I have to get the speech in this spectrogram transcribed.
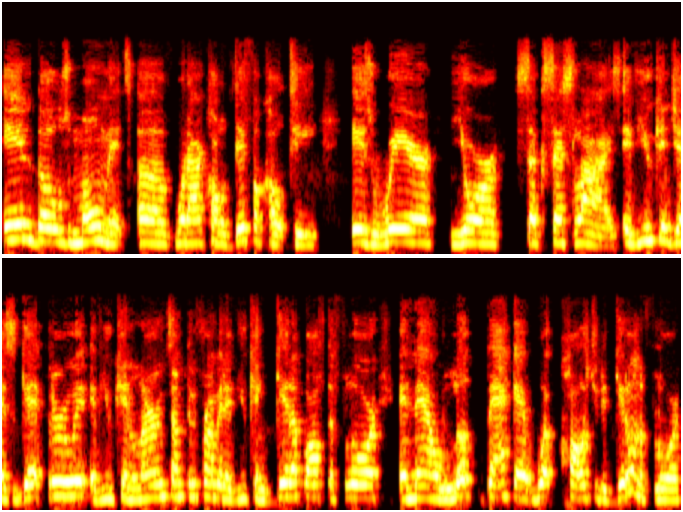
in those moments of what I call difficulty, is where your success lies. If you can just get through it, if you can learn something from it, if you can get up off the floor and now look back at what caused you to get on the floor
